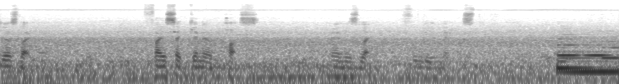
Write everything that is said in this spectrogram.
Just like five second apart, and it's like fully maxed.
